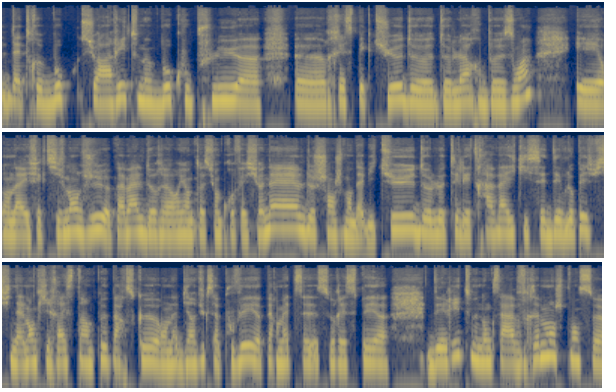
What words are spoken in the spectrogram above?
d'être beaucoup sur un rythme beaucoup plus respectueux de, de leurs besoins. Et on a effectivement vu pas mal de réorientation professionnelle, de changement d'habitude, le télétravail qui s'est développé, puis finalement qui reste un peu parce qu'on a bien vu que ça pouvait euh, permettre ce, respect euh, des rythmes. Donc ça a vraiment, je pense, euh,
